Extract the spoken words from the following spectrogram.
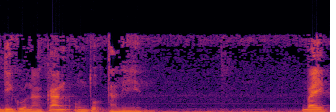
digunakan untuk dalil baik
